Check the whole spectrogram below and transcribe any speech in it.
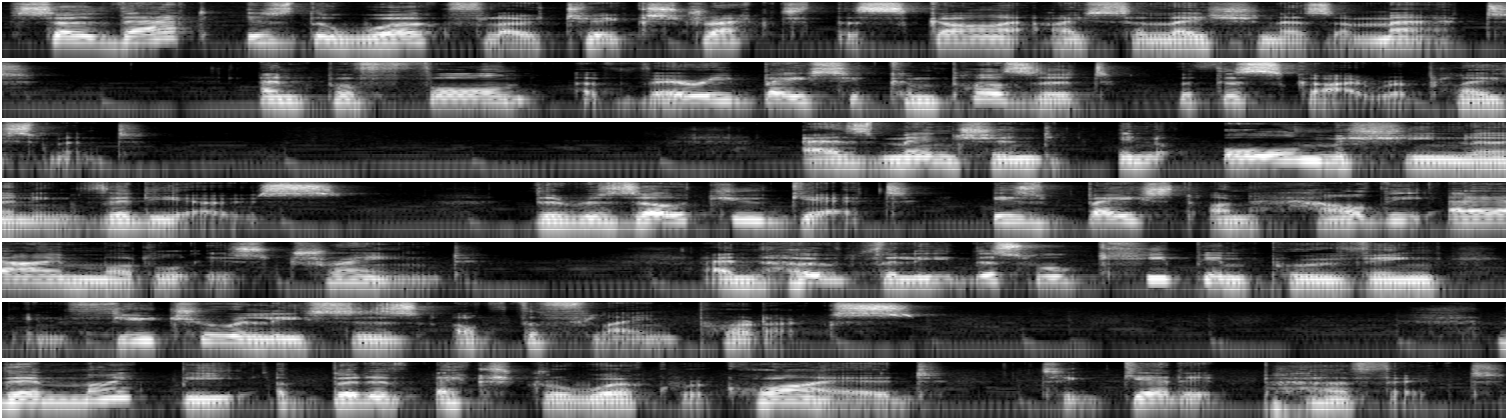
So that is the workflow to extract the sky isolation as a matte and perform a very basic composite with the sky replacement. As mentioned in all machine learning videos, the result you get is based on how the AI model is trained, and hopefully this will keep improving in future releases of the Flame products. There might be a bit of extra work required to get it perfect,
